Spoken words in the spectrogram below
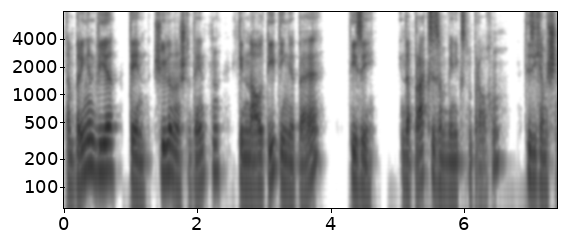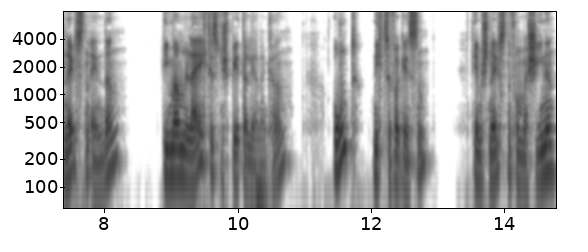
dann bringen wir den Schülern und Studenten genau die Dinge bei, die sie in der Praxis am wenigsten brauchen, die sich am schnellsten ändern, die man am leichtesten später lernen kann und, nicht zu vergessen, die am schnellsten von Maschinen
